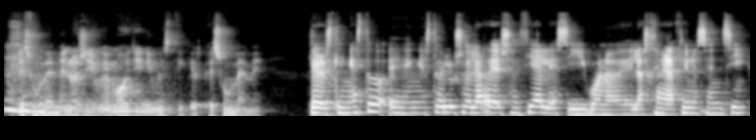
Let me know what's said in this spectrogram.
Es un meme, no es ni un emoji ni un sticker, es un meme. Claro, es que en esto, en esto del uso de las redes sociales y bueno, de las generaciones en sí,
